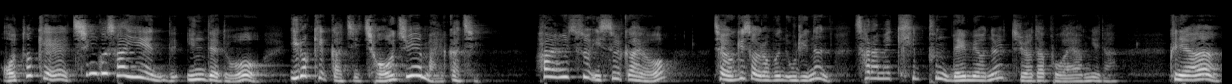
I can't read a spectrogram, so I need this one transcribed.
어떻게 친구 사이인데도 이렇게까지 저주의 말까지 할 수 있을까요? 자, 여기서 여러분 우리는 사람의 깊은 내면을 들여다보아야 합니다. 그냥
